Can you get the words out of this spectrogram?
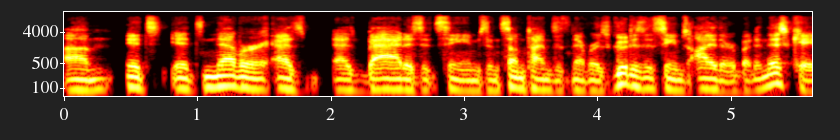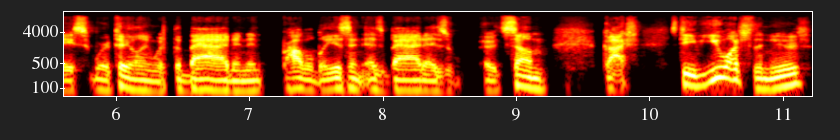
um, it's it's never as as bad as it seems, and sometimes it's never as good as it seems either. But in this case, we're dealing with the bad, and it probably isn't as bad as some. Gosh, Steve, you watch the news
